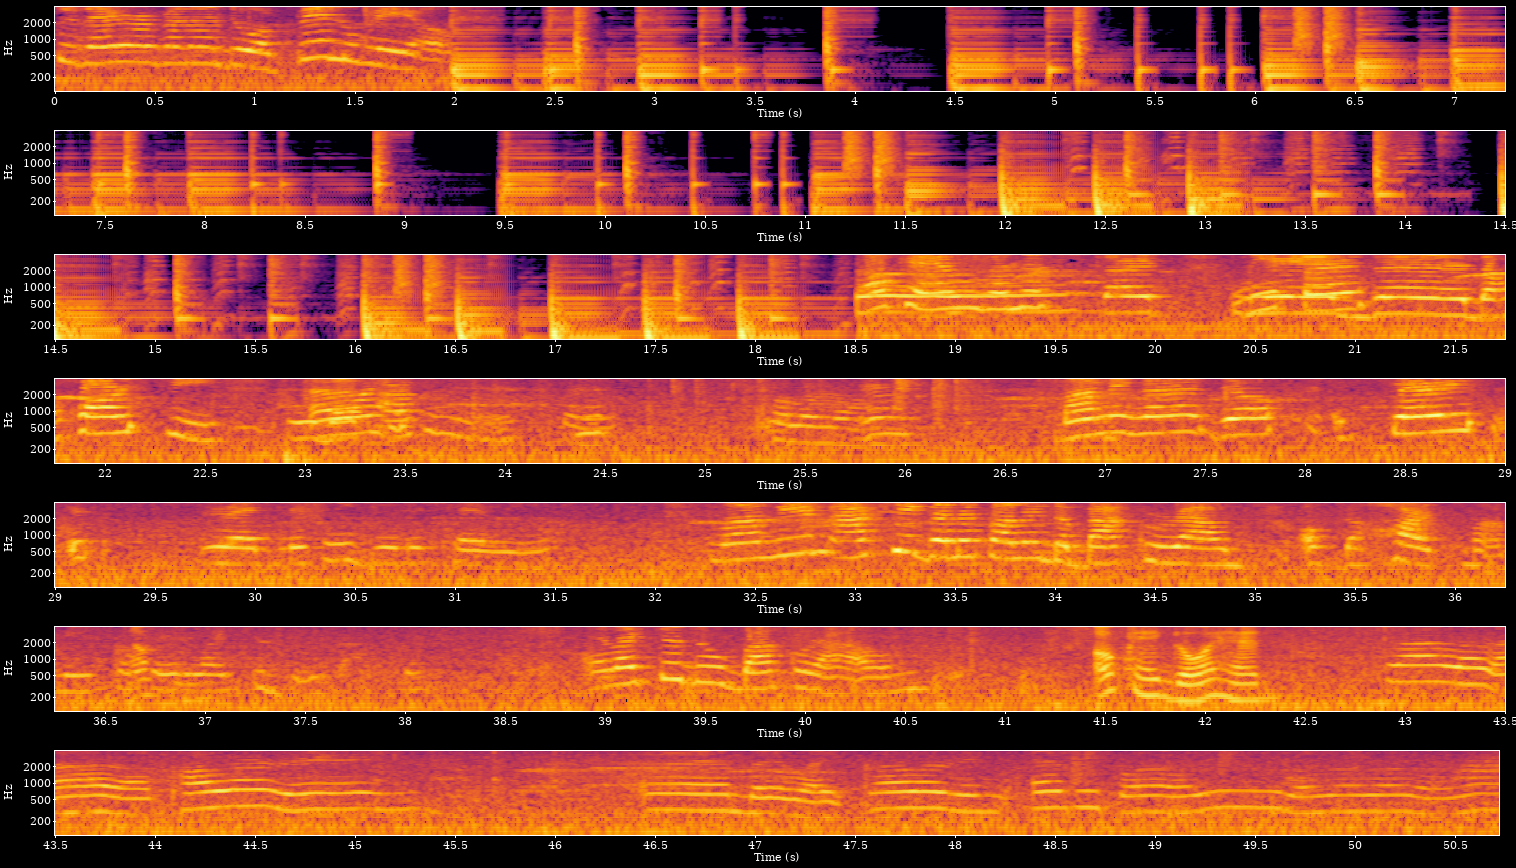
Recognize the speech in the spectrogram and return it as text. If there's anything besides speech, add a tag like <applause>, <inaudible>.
today we're gonna do a pinwheel. Okay, I'm gonna start with the, the horsey that has this color on. Mommy gonna do cherries is red. Let me do the cherry. Mommy, I'm actually gonna color the background of the heart, Mommy, because Okay. I like to do that. I like to do backgrounds. Okay, go ahead. La la la la, coloring. And I like coloring everybody. La la la la la.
